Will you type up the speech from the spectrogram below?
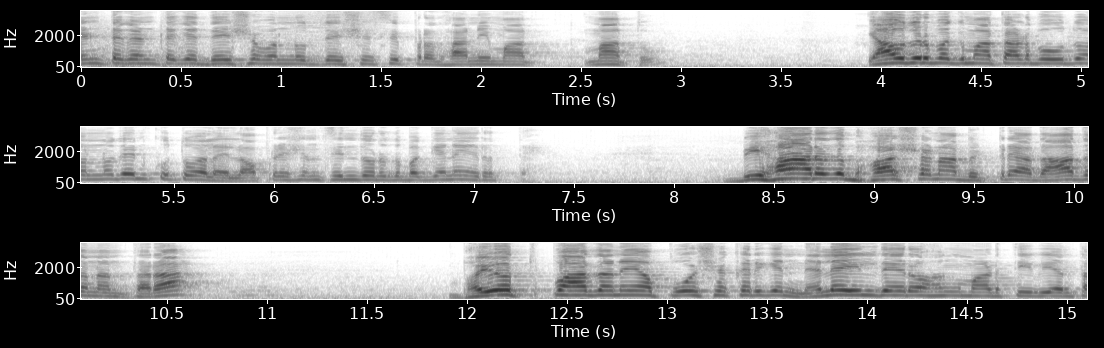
ಎಂಟು ಗಂಟೆಗೆ ದೇಶವನ್ನು ಉದ್ದೇಶಿಸಿ ಪ್ರಧಾನಿ ಮಾತ್, ಮಾತು. ಯಾವುದ್ರ ಬಗ್ಗೆ ಮಾತಾಡಬಹುದು ಅನ್ನೋದೇನು ಕುತೂಹಲ ಇಲ್ಲ. ಆಪರೇಷನ್ ಸಿಂಧೂರದ ಬಗ್ಗೆನೇ ಇರುತ್ತೆ. ಬಿಹಾರದ ಭಾಷಣ ಬಿಟ್ಟರೆ ಅದಾದ ನಂತರ ಭಯೋತ್ಪಾದನೆಯ ಪೋಷಕರಿಗೆ ನೆಲೆ ಇಲ್ಲದೆ ಇರೋ ಹಂಗೆ ಮಾಡ್ತೀವಿ ಅಂತ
